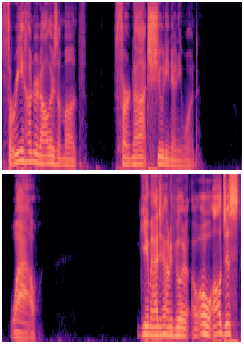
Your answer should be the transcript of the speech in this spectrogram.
$300 a month for not shooting anyone. Wow. Can you imagine how many people are, oh, oh, I'll just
